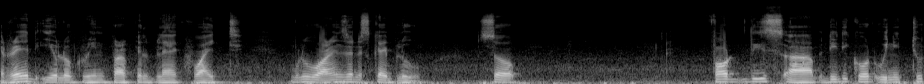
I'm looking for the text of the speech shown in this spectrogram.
red yellow green purple black white blue orange and sky blue. So for this uh, DD code we need to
